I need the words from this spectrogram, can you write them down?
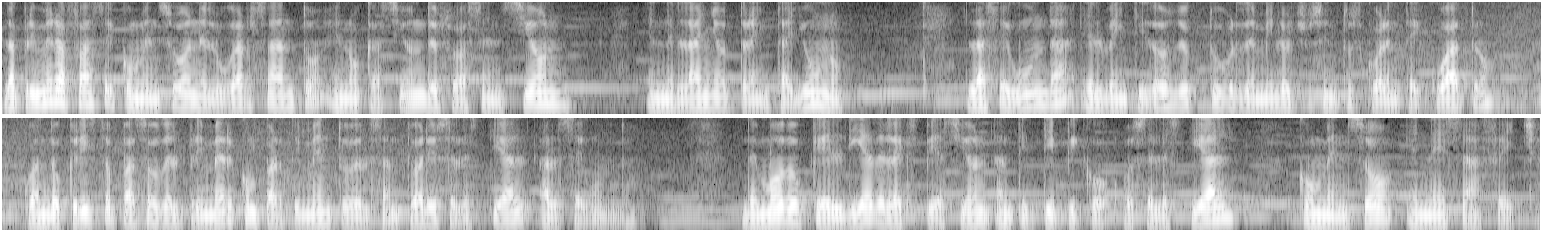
La primera fase comenzó en el lugar santo en ocasión de su ascensión en el año 31. La segunda, el 22 de octubre de 1844, cuando Cristo pasó del primer compartimento del santuario celestial al segundo. de modo que el día de la expiación antitípico o celestial comenzó en esa fecha.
